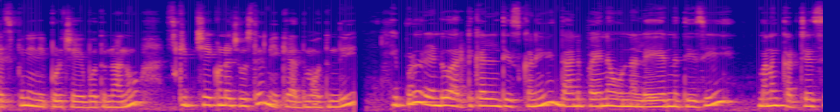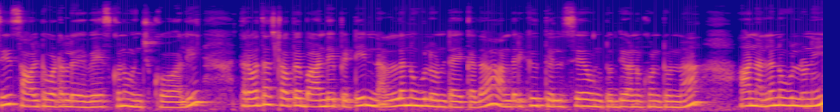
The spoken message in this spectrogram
రెసిపీ నేను ఇప్పుడు చేయబోతున్నాను. స్కిప్ చేయకుండా చూస్తే మీకే అర్థమవుతుంది. ఇప్పుడు రెండు అరటికాయలను తీసుకొని దానిపైన ఉన్న లేయర్ని తీసి మనం కట్ చేసి సాల్ట్ వాటర్లో వేసుకొని ఉంచుకోవాలి. తర్వాత స్టవ్పై బాండే బాండీ పెట్టి నల్ల నువ్వులు ఉంటాయి కదా అందరికీ తెలిసే ఉంటుంది అనుకుంటున్నా. ఆ నల్ల నువ్వులని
